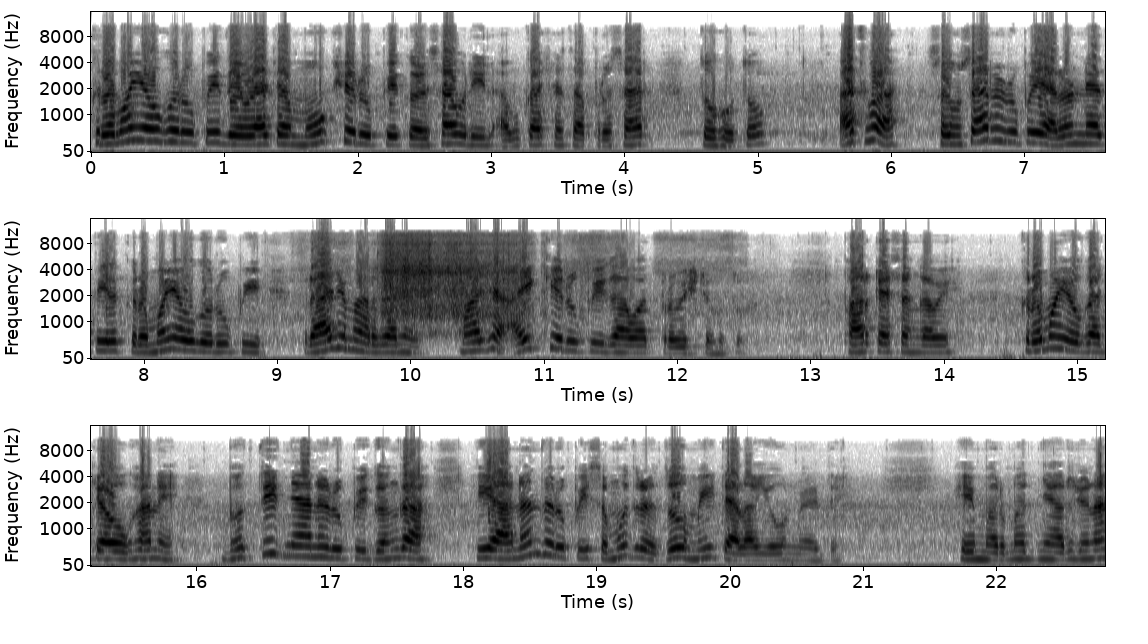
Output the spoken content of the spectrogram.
क्रमयोगरूपी देवळाच्या मोक्षरूपी कळसावरील अवकाशाचा प्रसार तो होतो. अथवा संसाररूपी अरण्यातील क्रमयोगरूपी राजमार्गाने माझ्या ऐक्यरूपी गावात प्रविष्ट होतो. फार काय सांगावे? क्रमयोगाच्या ओघाने भक्तिज्ञानरूपी गंगा ही आनंदरूपी समुद्र जो मी त्याला येऊन मिळते. हे मर्मज्ञ अर्जुना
